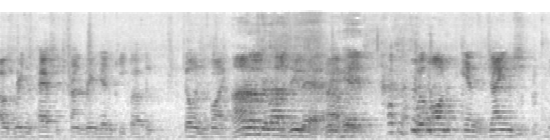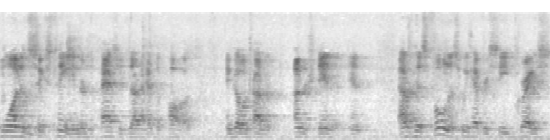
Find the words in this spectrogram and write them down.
I was reading the passage, trying to read ahead and keep up and fill in the blank. I don't know if you're allowed to do that. Read uh, ahead. Well, on, in James 1 and 16, there's a passage that I had to pause and go and try to understand it. And out of his fullness we have received grace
